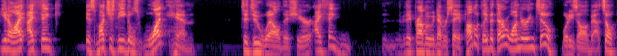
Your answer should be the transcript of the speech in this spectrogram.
you know, I, I think as much as the Eagles want him to do well this year, I think they probably would never say it publicly, but they're wondering too what he's all about. So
